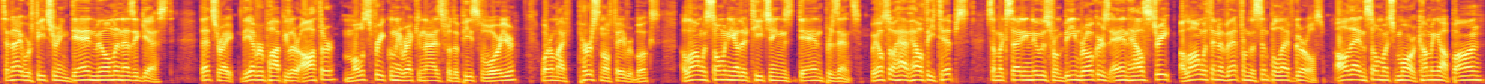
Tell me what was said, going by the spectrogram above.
Tonight we're featuring Dan Millman as a guest. That's right, the ever popular author, most frequently recognized for The Peaceful Warrior, one of my personal favorite books, along with so many other teachings Dan presents. We also have healthy tips, some exciting news from Bean Brokers and Health Street, along with an event from the Simple Life Girls. All that and so much more coming up on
